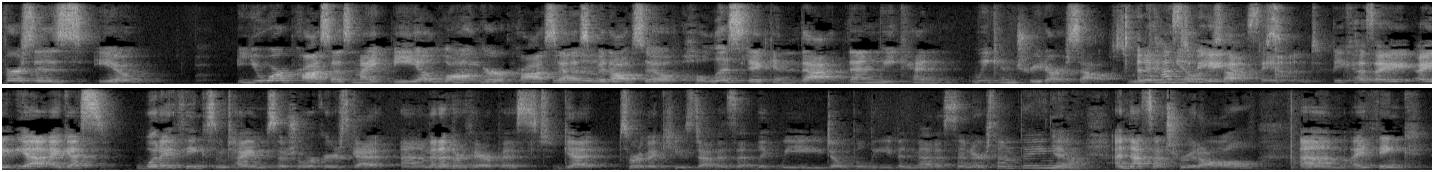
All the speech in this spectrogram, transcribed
Versus you know your process might be a longer process mm. but also holistic in that then we can we can treat ourselves we and it has to be ourselves. a yes and because I, I yeah i guess what i think sometimes social workers get um, and other therapists get sort of accused of is that like we don't believe in medicine or something yeah. and, and that's not true at all um, i think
